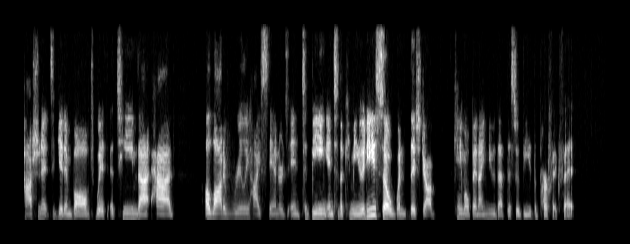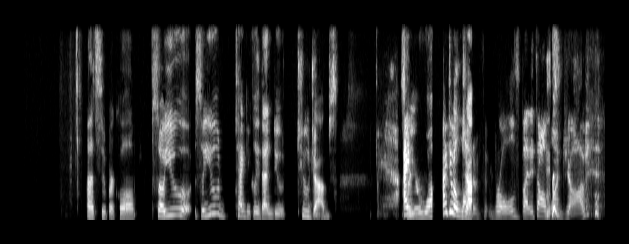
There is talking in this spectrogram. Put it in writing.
passionate to get involved with a team that had a lot of really high standards into being into the community. So when this job came open, I knew that this would be the perfect fit. That's super cool. So you so you technically then do two jobs. So I, you're one I do a lot job. of roles, but it's all one job.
